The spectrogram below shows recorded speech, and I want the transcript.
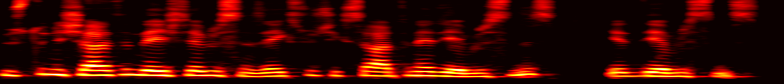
üstün işaretini değiştirebilirsiniz. Eksi 3x artı ne diyebilirsiniz? 7 diyebilirsiniz.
